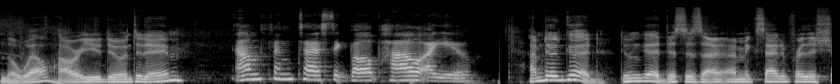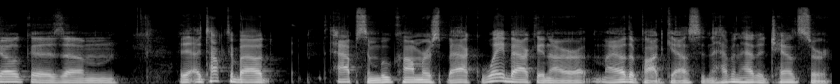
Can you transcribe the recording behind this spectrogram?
Noel, how are you doing today? I'm fantastic, Bob. How are you? I'm doing good, doing good. This is, I, am excited for this show because um, I, I talked about apps and WooCommerce back way back in our my other podcast, and I haven't had a chance, or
